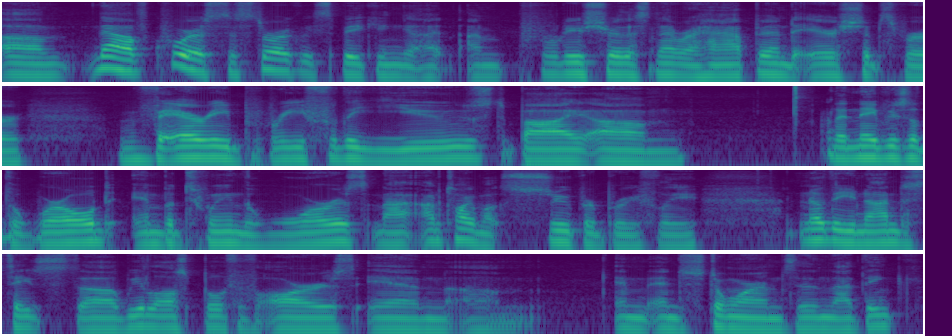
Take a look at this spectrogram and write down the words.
um, now of course historically speaking I, i'm pretty sure this never happened airships were very briefly used by um, the navies of the world in between the wars. And I, am talking about super briefly. I know the United States, uh, we lost both of ours in, um, in, in storms, and I think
